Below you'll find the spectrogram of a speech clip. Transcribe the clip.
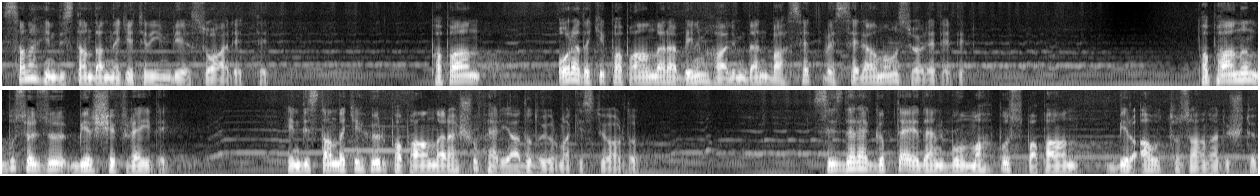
sana Hindistan'dan ne getireyim diye sual etti. Papağan Oradaki papağanlara benim halimden bahset ve selamımı söyle dedi. Papağanın bu sözü bir şifreydi. Hindistan'daki hür papağanlara şu feryadı duyurmak istiyordu. Sizlere gıpta eden bu mahpus papağan bir av tuzağına düştü.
